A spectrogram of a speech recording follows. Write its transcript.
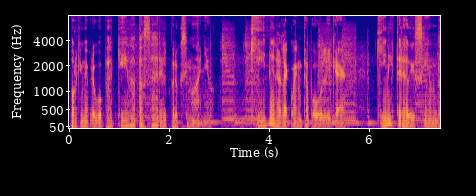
Porque me preocupa qué va a pasar el próximo año. ¿Quién hará la cuenta pública? ¿Quién estará diciendo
